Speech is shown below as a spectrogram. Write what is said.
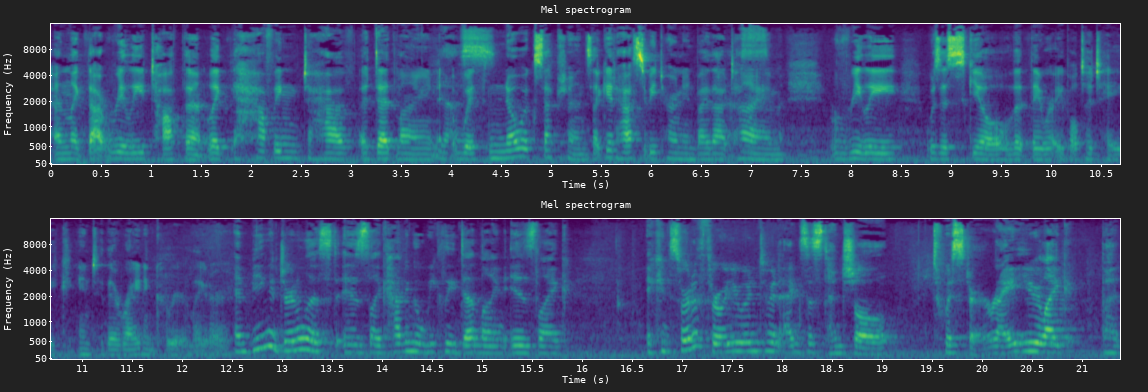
And like that really taught them, like having to have a deadline yes. with no exceptions, like it has to be turned in by that yes. time, really was a skill that they were able to take into their writing career later. And being a journalist is like having a weekly deadline is like, it can sort of throw you into an existential twister, right? You're like, but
